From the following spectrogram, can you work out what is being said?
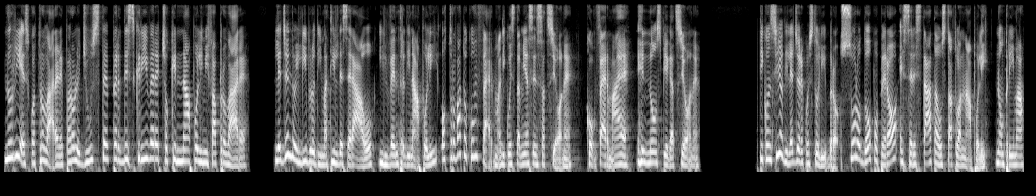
Non riesco a trovare le parole giuste per descrivere ciò che Napoli mi fa provare. Leggendo il libro di Matilde Serao, Il ventre di Napoli, ho trovato conferma di questa mia sensazione. Conferma, eh, e non spiegazione. Ti consiglio di leggere questo libro, solo dopo però essere stata o stato a Napoli, non prima.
